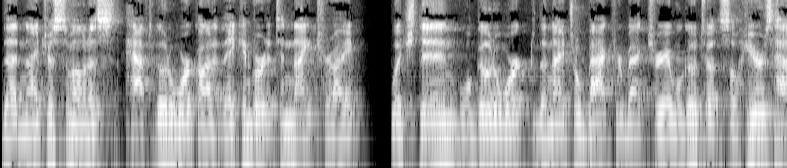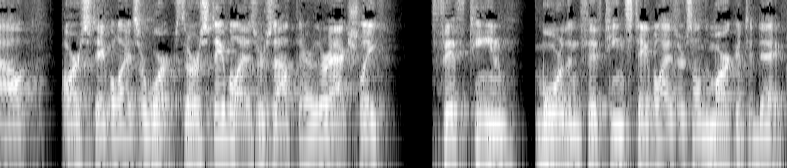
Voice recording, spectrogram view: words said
the nitrosomonas have to go to work on it. They convert it to nitrite, which then will go to work. The nitrobacter bacteria will go to it. So here's how our stabilizer works. There are stabilizers out there. There are actually 15, more than 15 stabilizers on the market today.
